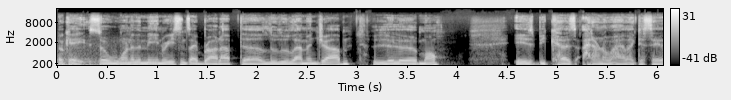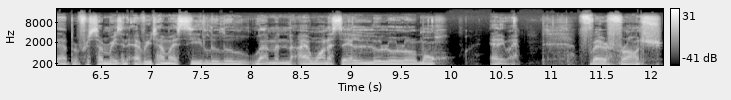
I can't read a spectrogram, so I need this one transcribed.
Okay, so one of the main reasons I brought up the Lululemon job, Lululemon, is because I don't know why I like to say that, but for some reason, every time I see Lululemon, I want to say Lululemon. Anyway, very French.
